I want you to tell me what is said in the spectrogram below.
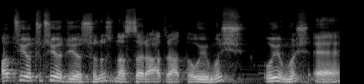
Atıyor tutuyor diyorsunuz. Nasıl rahat rahat da uyumuş. Uyumuş. E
